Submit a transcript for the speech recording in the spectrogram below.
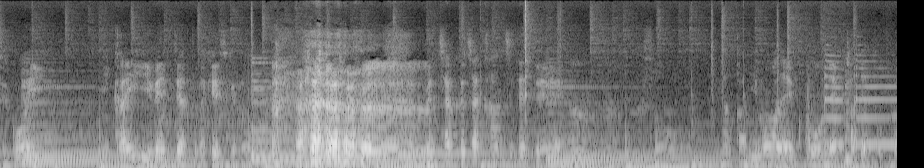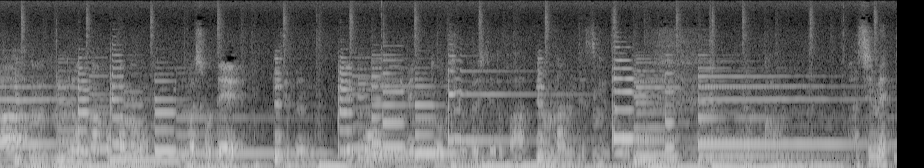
すごい2回イベントやっただけですけど。めちゃくちゃ感じてて、うん、そう。なんか今までこうねカフェとか、いろんな他の場所で自分でこうイベントを企画してとかあったんですけど、うんなんか初めて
